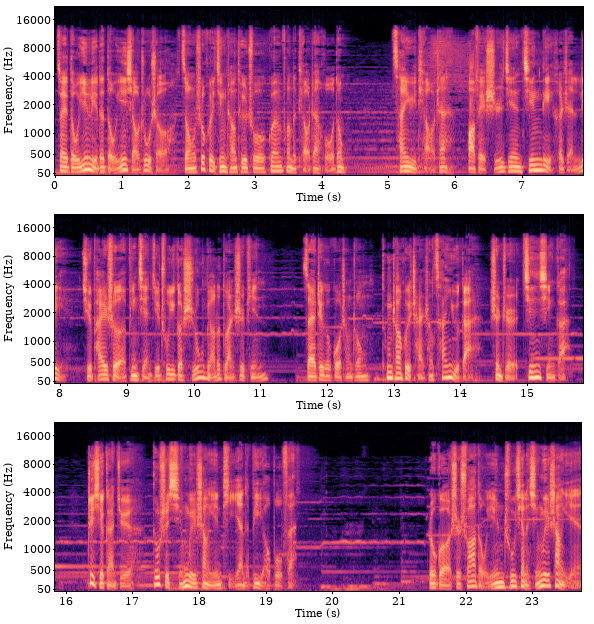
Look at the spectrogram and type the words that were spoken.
在抖音里的抖音小助手总是会经常推出官方的挑战活动，参与挑战花费时间、精力和人力去拍摄并剪辑出一个十五秒的短视频，在这个过程中通常会产生参与感甚至艰辛感，这些感觉都是行为上瘾体验的必要部分。如果是刷抖音出现了行为上瘾，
